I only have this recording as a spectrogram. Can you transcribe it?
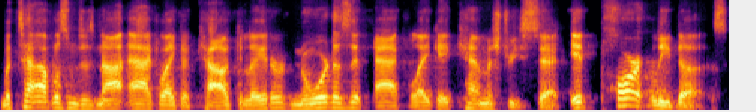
Metabolism does not act like a calculator, nor does it act like a chemistry set. It partly does.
